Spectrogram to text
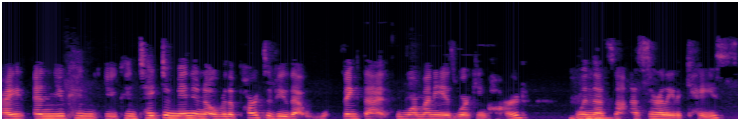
right? And you can you can take dominion over the parts of you that think that more money is working hard mm-hmm. when that's not necessarily the case.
